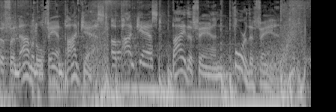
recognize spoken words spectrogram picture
The Phenomenal Fan Podcast, a podcast by the fan for the fan.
